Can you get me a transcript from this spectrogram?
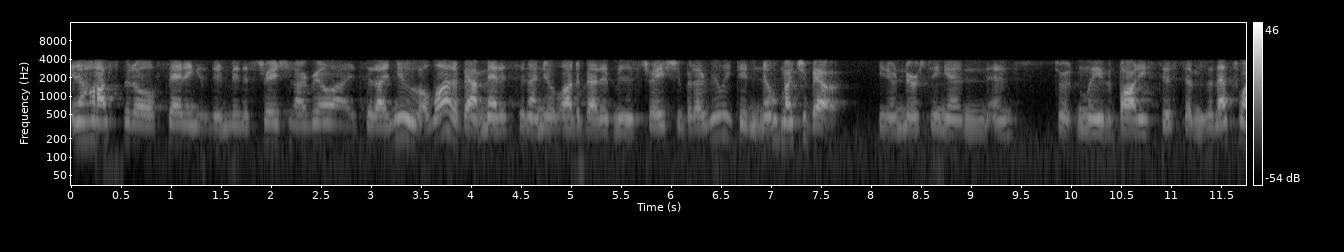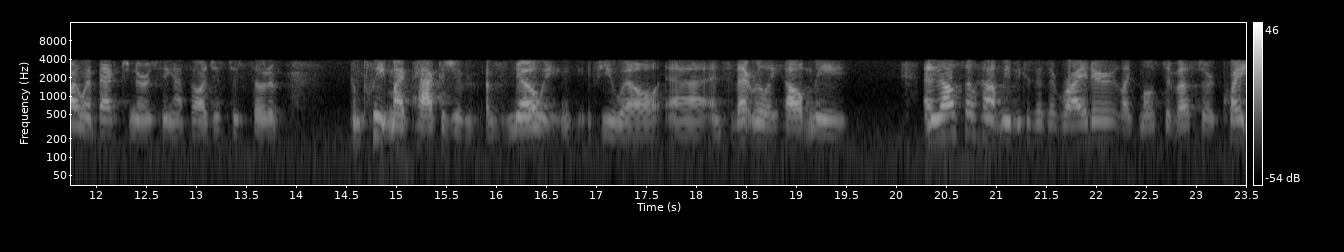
in a hospital setting in administration, I realized that I knew a lot about medicine. I knew a lot about administration, but I really didn't know much about you know nursing and and certainly the body systems. And that's why I went back to nursing. I thought just to sort of complete my package of, of knowing, if you will. Uh, and so that really helped me. And it also helped me because as a writer, like most of us, are quite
